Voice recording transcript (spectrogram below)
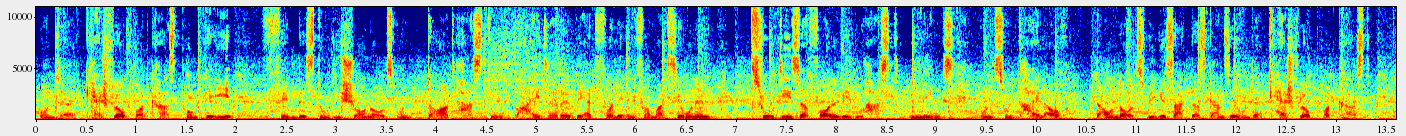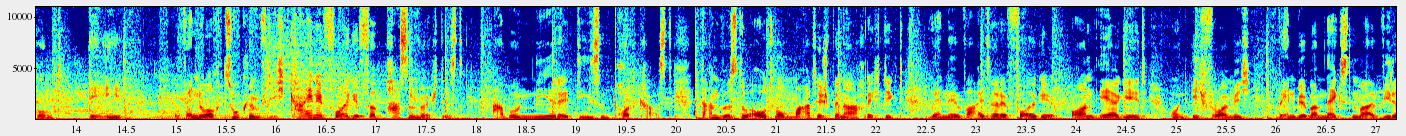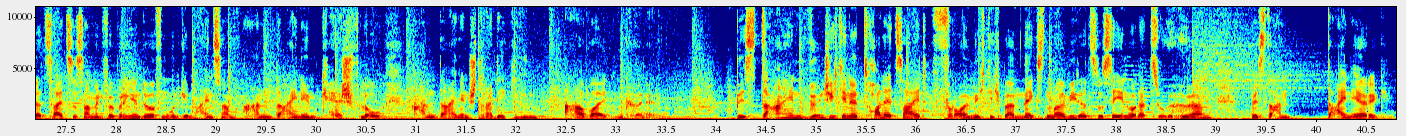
Unter cashflowpodcast.de findest du die Shownotes und dort hast du weitere wertvolle Informationen zu dieser Folge. Du hast Links und zum Teil auch Downloads. Wie gesagt, das Ganze unter cashflowpodcast.de. Wenn du auch zukünftig keine Folge verpassen möchtest, abonniere diesen Podcast. Dann wirst du automatisch benachrichtigt, wenn eine weitere Folge on air geht. Und ich freue mich, wenn wir beim nächsten Mal wieder Zeit zusammen verbringen dürfen und gemeinsam an deinem Cashflow, an deinen Strategien arbeiten können. Bis dahin wünsche ich dir eine tolle Zeit, freue mich, dich beim nächsten Mal wieder zu sehen oder zu hören. Bis dann, dein Erik.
